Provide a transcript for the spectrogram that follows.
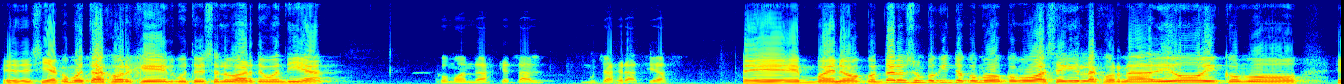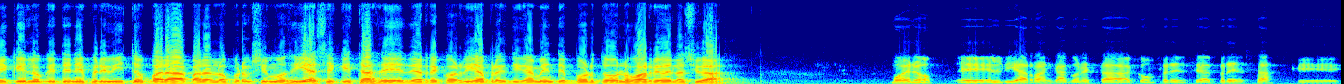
eh, decía. ¿Cómo estás, Jorge? El gusto de saludarte. Buen día. ¿Cómo andás? ¿Qué tal? Muchas gracias. Eh, bueno, contanos un poquito cómo, cómo va a seguir la jornada de hoy, cómo, eh, qué es lo que tenés previsto para, para los próximos días. Sé que estás de, recorrida prácticamente por todos los barrios de la ciudad. Bueno, eh, el día arranca con esta conferencia de prensa que,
